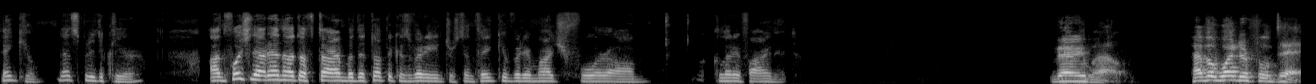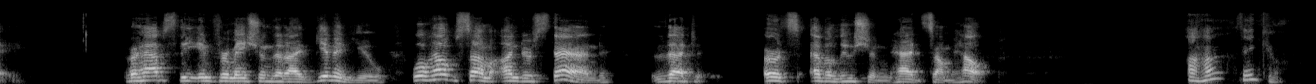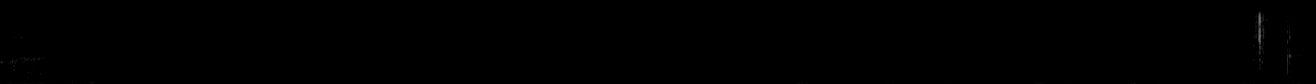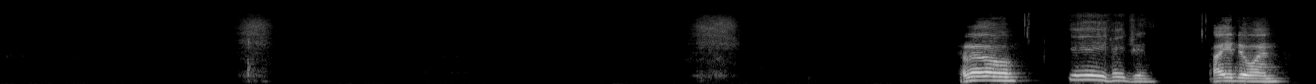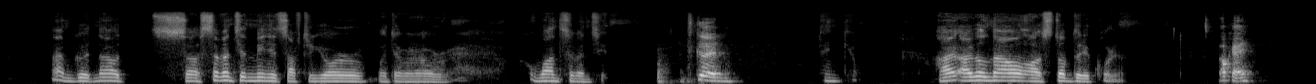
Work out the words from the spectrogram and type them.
thank you that's pretty clear unfortunately i ran out of time but the topic is very interesting thank you very much for um, clarifying it Very well. Have a wonderful day. Perhaps the information that I've given you will help some understand that Earth's evolution had some help. uh-huh thank you Hello. Hey, hey Jim. How you doing? I'm good. Now it's uh, 17 minutes after your whatever hour. 117. It's good. Thank you. I, I will now uh, stop the recording. Okay.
